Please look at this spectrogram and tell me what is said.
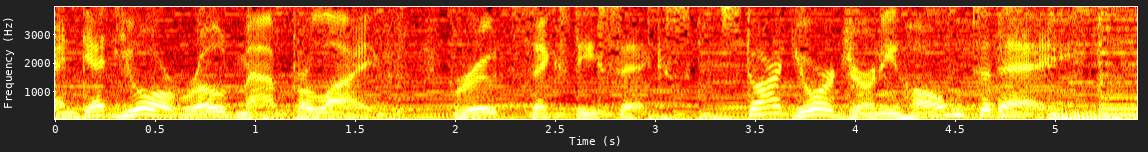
and get your roadmap for life. Route 66. Start your journey home today.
